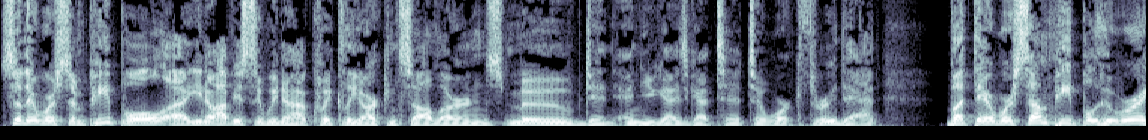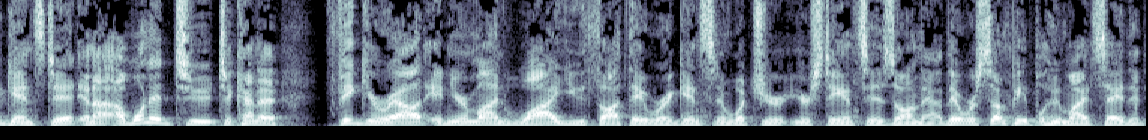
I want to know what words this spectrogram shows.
So there were some people, uh, you know, obviously we know how quickly Arkansas Learns moved, and, and you guys got to, to work through that. But there were some people who were against it, and I, I wanted to to kind of figure out in your mind why you thought they were against it and what your your stance is on that. There were some people who might say that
